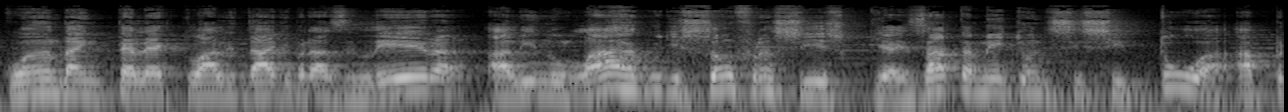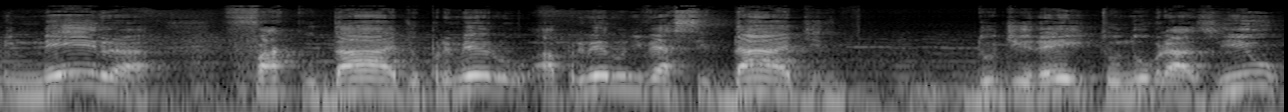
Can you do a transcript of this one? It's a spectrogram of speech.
quando a intelectualidade brasileira, ali no Largo de São Francisco, que é exatamente onde se situa a primeira faculdade, o primeiro, a primeira universidade do direito no Brasil,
